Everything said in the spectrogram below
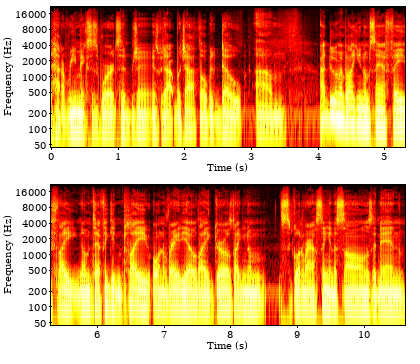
how to remix his words to James, which I which I thought was dope. Um I do remember like, you know what I'm saying, Faith, like, you know, I'm definitely getting played on the radio, like girls like, you know, going around singing the songs and then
